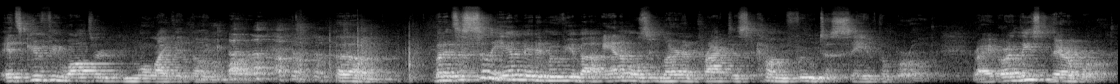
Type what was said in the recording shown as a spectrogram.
It's goofy, Walter. You won't like it. Don't even bother. Um, but it's a silly animated movie about animals who learn and practice kung fu to save the world, right? Or at least their world.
